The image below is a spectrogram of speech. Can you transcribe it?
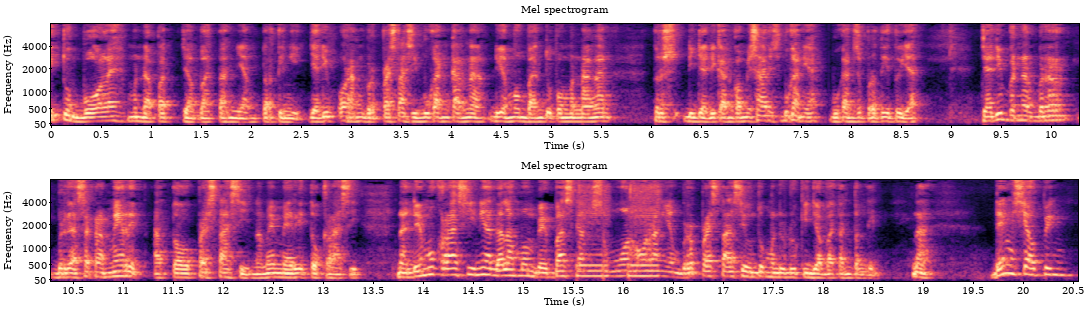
Itu boleh mendapat jabatan yang tertinggi. Jadi orang berprestasi bukan karena dia membantu pemenangan terus dijadikan komisaris. Bukan ya bukan seperti itu ya. Jadi benar-benar berdasarkan merit atau prestasi namanya meritokrasi. Nah demokrasi ini adalah membebaskan semua orang yang berprestasi untuk menduduki jabatan penting. Nah Deng Xiaoping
